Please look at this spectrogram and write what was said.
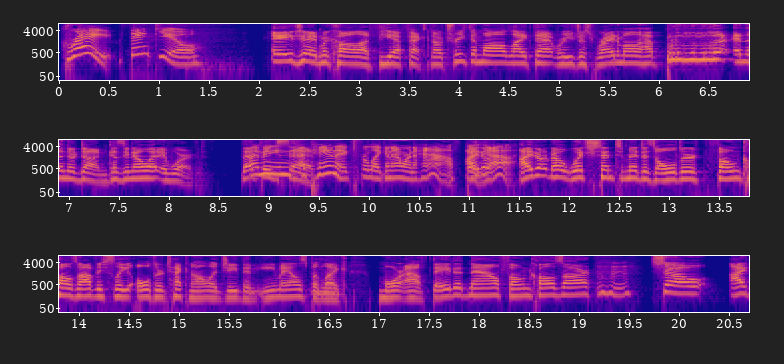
Great. Thank you. AJ and McCall at VFX. No, treat them all like that, where you just write them all out, blah, blah, blah, and then they're done. Because you know what? It worked. That I being mean, said, I panicked for like an hour and a half. But I don't. yeah. I don't know which sentiment is older. Phone calls, obviously, older technology than emails, Mm-hmm. but like more outdated now. Phone calls are. Mm-hmm. So I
